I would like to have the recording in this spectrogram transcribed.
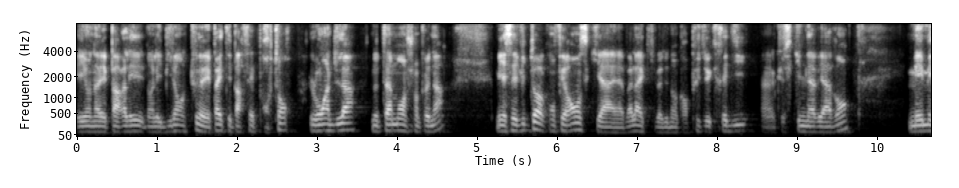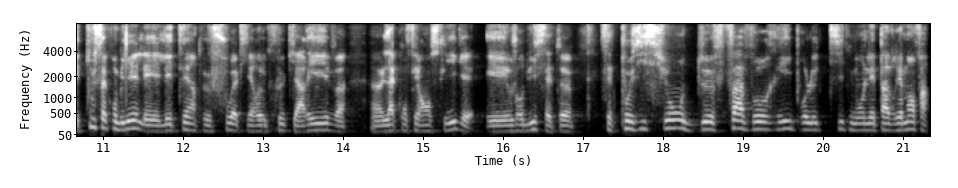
Et on avait parlé dans les bilans, tout n'avait pas été parfait. Pourtant, loin de là, notamment en championnat. Mais il y a cette victoire en conférence qui, a, voilà, qui va donner encore plus de crédit euh, que ce qu'il n'avait avant. Mais, mais tout ça combiné, l'été un peu fou avec les recrues qui arrivent, euh, la Conférence League, et aujourd'hui cette, cette position de favori pour le titre, mais on ne l'est pas vraiment, enfin,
